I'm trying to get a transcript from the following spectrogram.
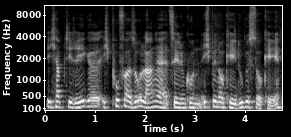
ich habe die Regel, ich puffer so lange, erzähle dem Kunden, ich bin okay, du bist okay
